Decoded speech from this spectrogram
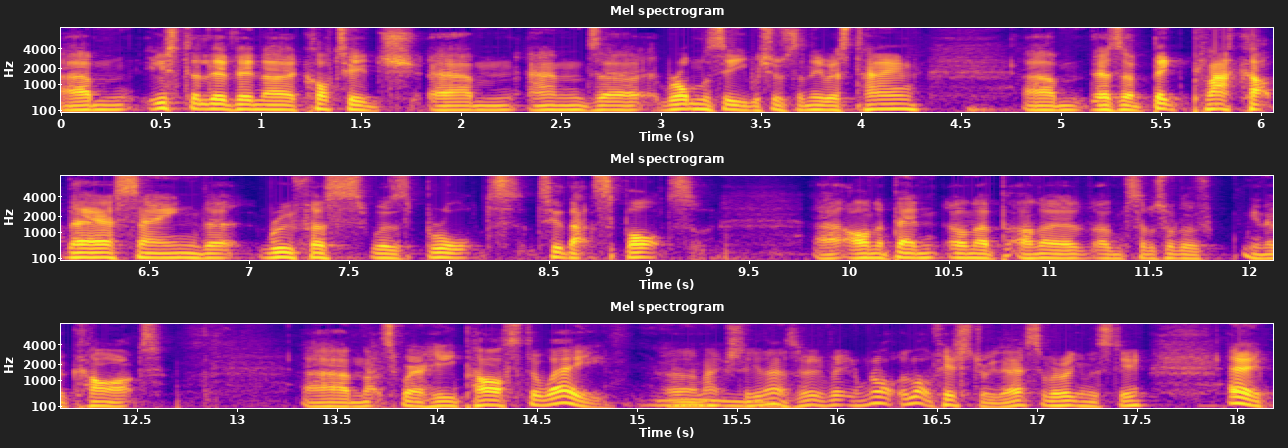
Um, used to live in a cottage, um, and uh, Romsey, which was the nearest town. Um, there's a big plaque up there saying that Rufus was brought to that spot uh, on a ben- on a on a on some sort of you know cart. Um, that's where he passed away. Um, actually, that's a, very- a lot, a lot of history there. So we're bringing this to you. Anyway,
